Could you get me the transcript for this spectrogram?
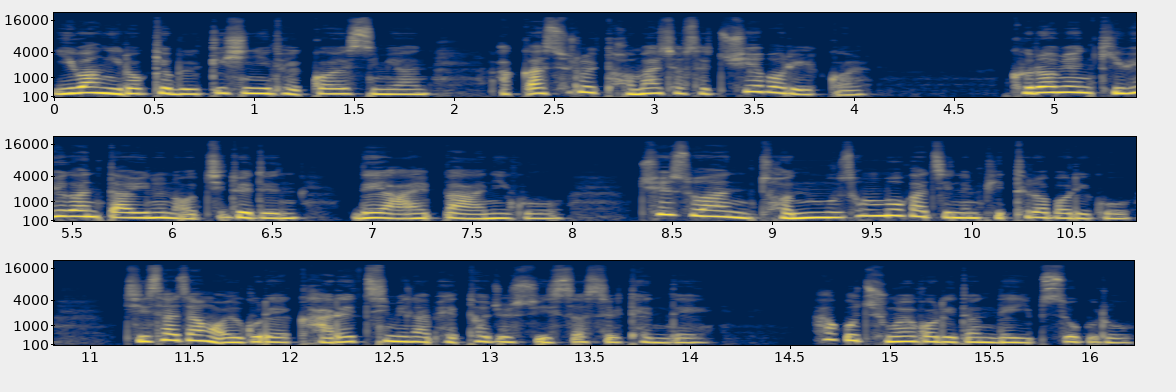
이왕 이렇게 물귀신이 될 거였으면 아까 술을 더 마셔서 취해버릴 걸. 그러면 기회관 따위는 어찌되든 내 알 바 아니고 최소한 전무 손모가지는 비틀어버리고 지사장 얼굴에 가래침이나 뱉어줄 수 있었을 텐데 하고 중얼거리던 내 입속으로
